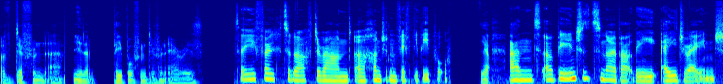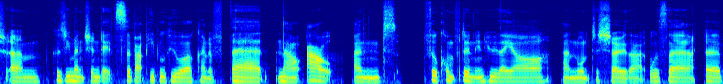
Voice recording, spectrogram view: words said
of different uh, you know people from different areas. so you photographed around 150 people Yeah. and i'd be interested to know about the age range because you mentioned it's about people who are kind of there now out and feel confident in who they are and want to show that was there a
